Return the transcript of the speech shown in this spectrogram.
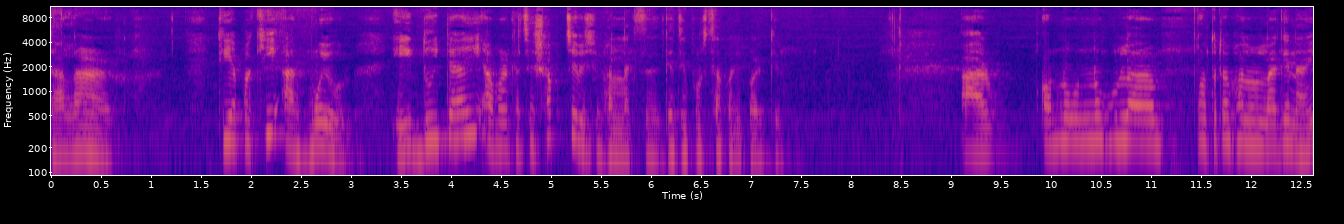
কালার টিয়া পাখি আর ময়ূর, এই দুইটাই আমার কাছে সবচেয়ে বেশি ভালো লাগছে গাজীপুর সাফারি পার্কের আর অন্য অন্যগুলা অতটা ভালো লাগে নাই।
